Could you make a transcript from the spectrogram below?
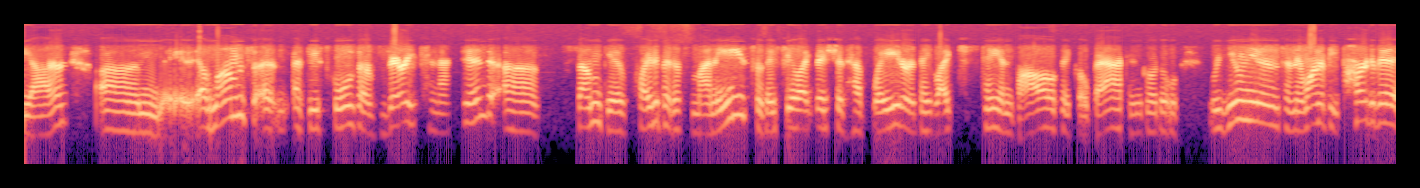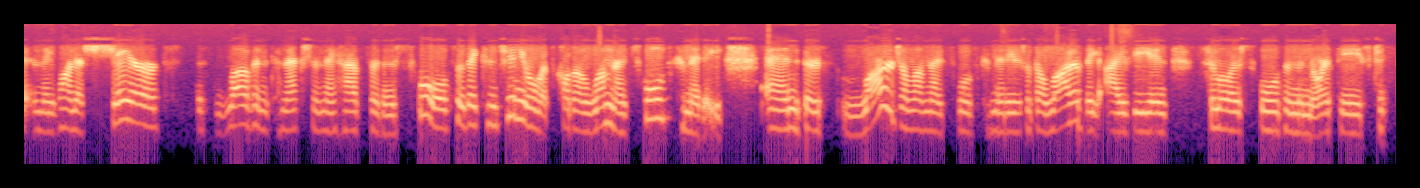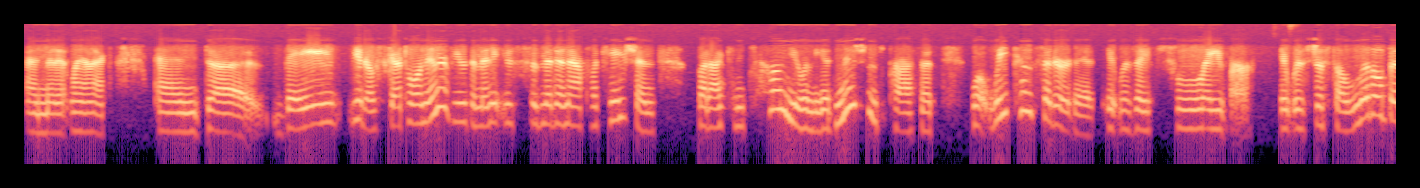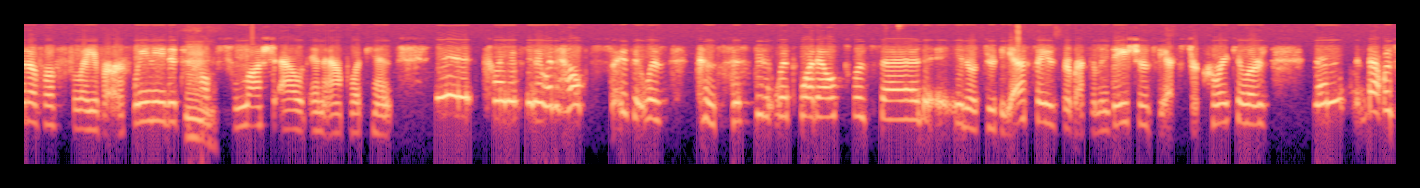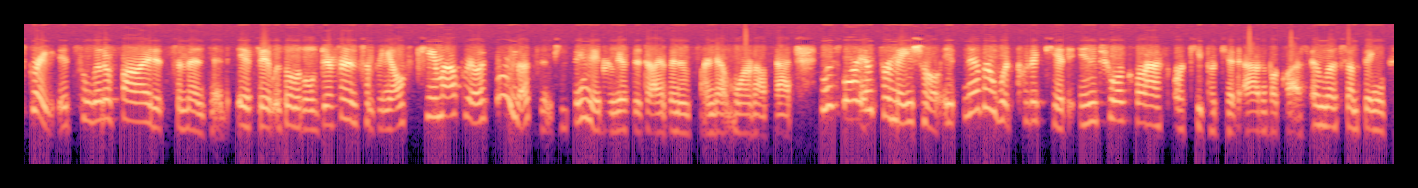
um, alums at these schools are very connected uh, some give quite a bit of money so they feel like they should have weight or they like to stay involved they go back and go to reunions and they want to be part of it and they want to share this love and connection they have for their school. So they continue in what's called an alumni schools committee. And there's large alumni schools committees with a lot of the Ivy and similar schools in the Northeast and Mid-Atlantic. And uh, they, you know, schedule an interview the minute you submit an application. But I can tell you in the admissions process, what we considered it, it was a flavor it was just a little bit of a flavor. If we needed to mm. help flush out an applicant, it kind of, you know, it helps if it was consistent with what else was said, you know, through the essays, the recommendations, the extracurriculars, then that was great. It solidified, it cemented. If it was a little different and something else came up, we were like, hmm, that's interesting. Maybe we have to dive in and find out more about that. It was more informational. It never would put a kid into a class or keep a kid out of a class unless something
